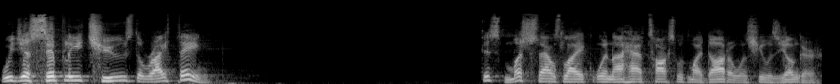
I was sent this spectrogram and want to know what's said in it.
We just simply choose the right thing. This much sounds like when I have talks with my daughter when she was younger,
